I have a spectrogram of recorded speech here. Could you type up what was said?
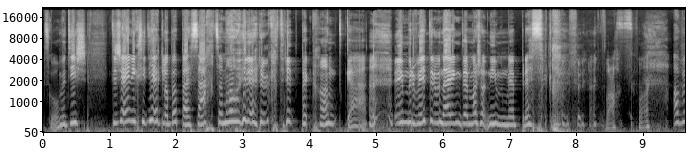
Prosecco. Weil die ist, die ist eine, die hat, glaube ich, etwa 16 Mal ihren Rücktritt bekannt gegeben. Immer wieder und dann irgendwann schon niemand mehr Pressekonferenz. Fuck, man. Aber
